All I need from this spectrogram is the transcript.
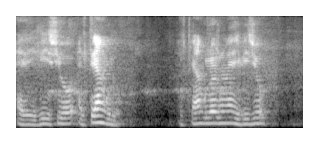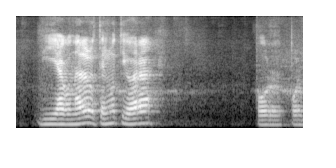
Edificio, el Triángulo. El Triángulo es un edificio diagonal al Hotel Notivara por, por,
